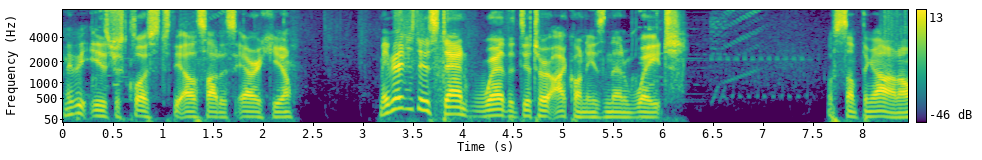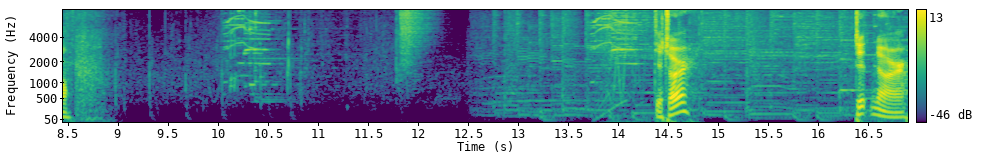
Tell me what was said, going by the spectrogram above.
Maybe it is just close to the other side of this area here. Maybe I just need to stand where the Ditto icon is and then wait. Or something, I don't know. Ditto? Ditno.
